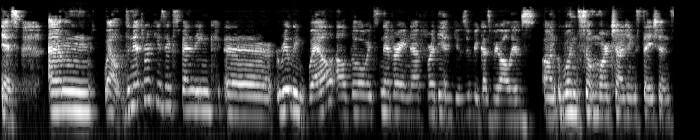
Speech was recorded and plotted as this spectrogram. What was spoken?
Yes. Um, well, the network is expanding uh, really well, although it's never enough for the end user because we always want some more charging stations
